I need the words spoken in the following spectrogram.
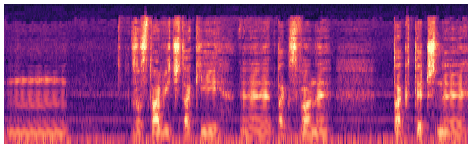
mm, zostawić taki e, tak zwany taktyczny e,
